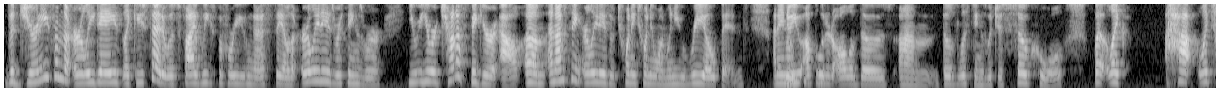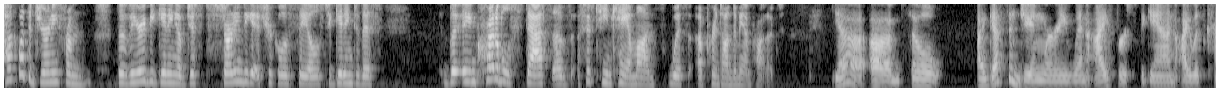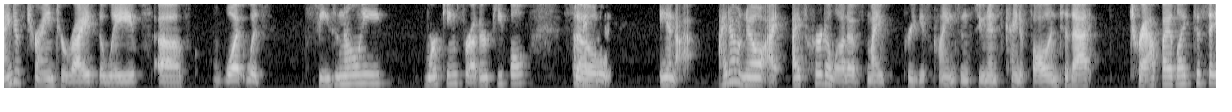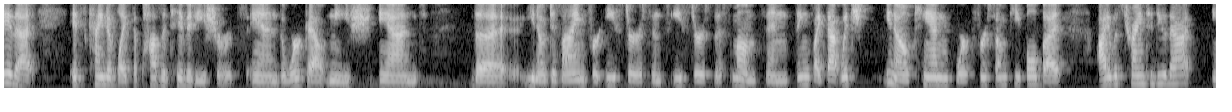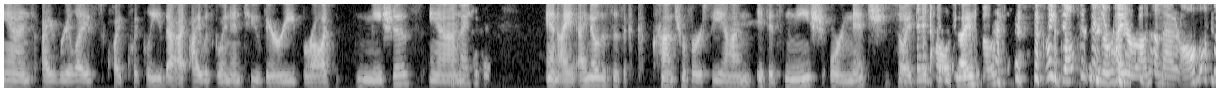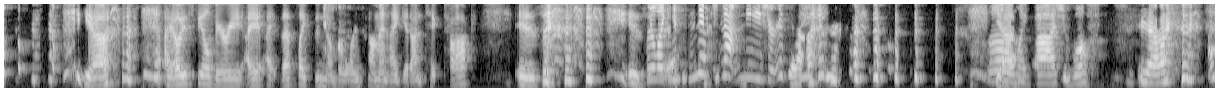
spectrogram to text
the journey from the early days. Like you said it was five weeks before you even got a sale. The early days where things were you, you were trying to figure it out. Um, and i'm saying early days of 2021 when you reopened. And i know you mm-hmm. uploaded all of those um, those listings which is so cool. But like how like talk about the journey from the very beginning of just starting to get a trickle of sales to getting to this the incredible stats of 15k a month with a print on demand product yeah um, so i guess in january when i first began i was kind of trying to ride the waves of what was seasonally working for other people so okay. and I, I don't know I, i've heard a lot of my previous clients and students kind of fall into that trap, I'd like to say that it's kind of like the positivity shirts and the workout niche and the you know design for Easter since Easter's this month and things like that which you know can work for some people but I was trying to do that and I realized quite quickly that I was going into very broad niches and okay and I, I know this is a controversy on if it's niche or niche, so I do apologize. I don't think there's a right or wrong on that at all. yeah, I always feel very. I, I, that's like the number one comment I get on TikTok is is they're like it's niche, not niche, or it's yeah. oh yeah. my gosh, woof. Yeah.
